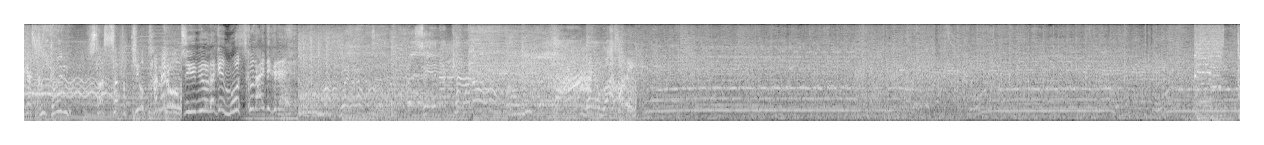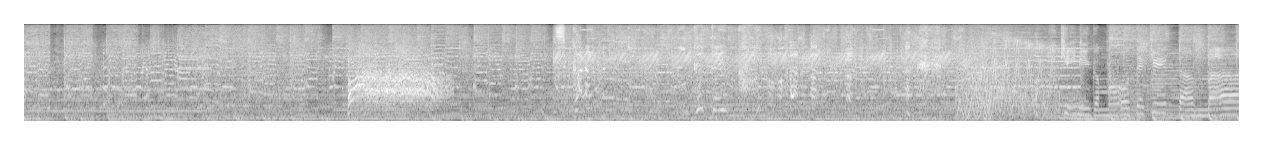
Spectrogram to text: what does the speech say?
俺が食い止めるさっさと気をためろ。10秒だけ持ちこないでくれていく君が持ってきた漫画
